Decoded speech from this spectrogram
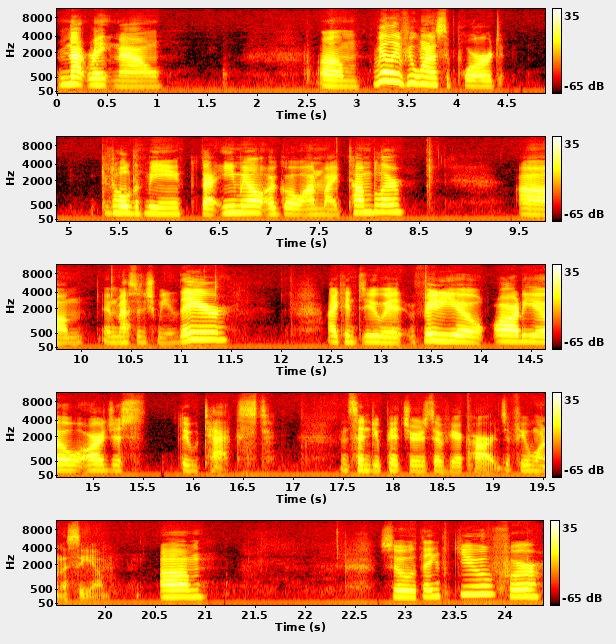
not right now. Um, really, if you want to support get hold of me that email or go on my Tumblr um, and message me there. I can do it video, audio, or just through text and send you pictures of your cards if you want to see them. Um, so thank you for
